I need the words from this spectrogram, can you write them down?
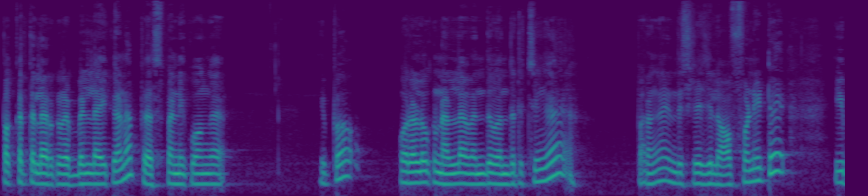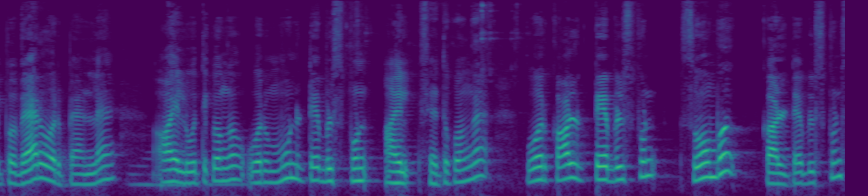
பக்கத்தில் இருக்கிற பெல் ஐக்கானை ப்ரெஸ் பண்ணிக்கோங்க. இப்போ ஓரளவுக்கு நல்லா வெந்து வந்துடுச்சுங்க. பாருங்கள் இந்த ஸ்டேஜில் ஆஃப் பண்ணிவிட்டு இப்போ வேறு ஒரு பேனில் ஆயில் ஊற்றிக்கோங்க ஒரு மூணு டேபிள் ஸ்பூன் ஆயில் சேர்த்துக்கோங்க. ஒரு கால் டேபிள் ஸ்பூன் சோம்பு கால் டேபிள் ஸ்பூன்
